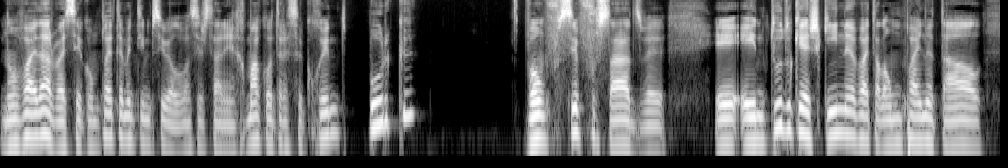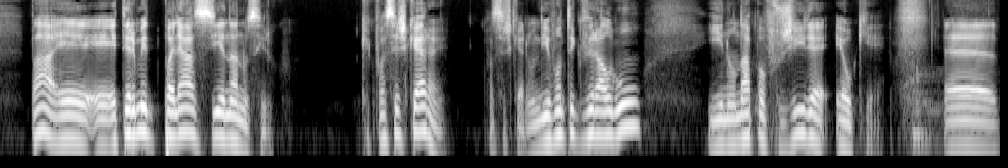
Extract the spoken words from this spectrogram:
Não vai dar, vai ser completamente impossível vocês estarem a remar contra essa corrente porque vão ser forçados. É, é, em tudo que é esquina, vai estar lá um Pai Natal, pá, é, é, é ter medo de palhaços e andar no circo. O que é que vocês querem? Vocês querem? Um dia vão ter que ver algum e não dá para fugir, é, é o que é. Uh,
